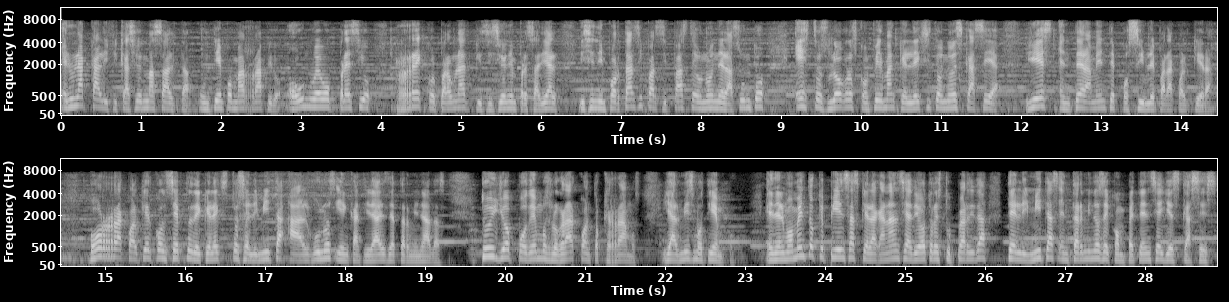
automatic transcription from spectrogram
en una calificación más alta, un tiempo más rápido o un nuevo precio récord para una adquisición empresarial y sin importar si participaste o no en el asunto, estos logros confirman que el éxito no escasea y es enteramente posible para cualquiera. Borra cualquier concepto de que el éxito se limita a algunos y en cantidades determinadas. Tú y yo podemos lograr cuanto querramos y al mismo tiempo en el momento que piensas que la ganancia de otro es tu pérdida, te limitas en términos de competencia y escasez.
